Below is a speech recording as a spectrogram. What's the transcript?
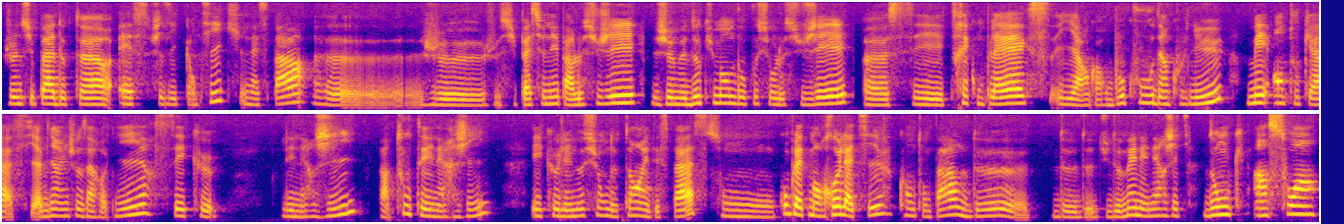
je ne suis pas docteur S physique quantique, n'est-ce pas? Euh, je, je, suis passionnée par le sujet, je me documente beaucoup sur le sujet, c'est très complexe, il y a encore beaucoup d'inconnus, mais en tout cas, s'il y a bien une chose à retenir, c'est que l'énergie, enfin tout est énergie, et que les notions de temps et d'espace sont complètement relatives quand on parle de du domaine énergétique. Donc un soin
